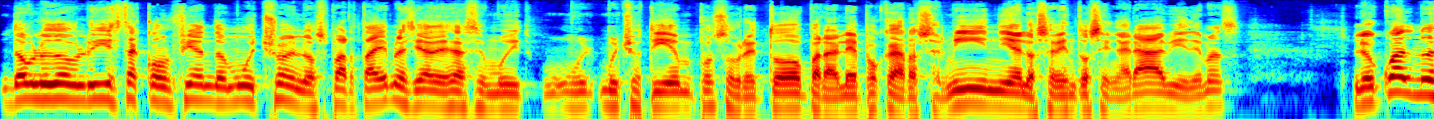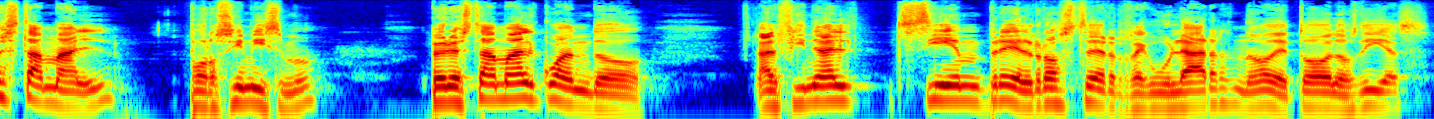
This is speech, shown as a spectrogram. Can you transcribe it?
WWE está confiando mucho en los part-timers ya desde hace mucho tiempo, sobre todo para la época de WrestleMania, los eventos en Arabia y demás. Lo cual no está mal por sí mismo, pero está mal cuando al final siempre el roster regular, ¿no? De todos los días,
